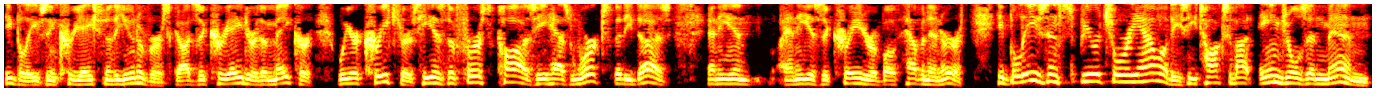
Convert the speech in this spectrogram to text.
He believes in creation of the universe. God's the creator, the maker. We are creatures. He is the first cause. He has works that he does, and he and he is the creator of both heaven and earth. He believes in spiritual realities. He talks about angels and men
